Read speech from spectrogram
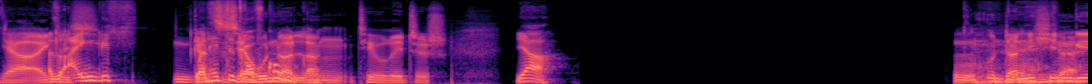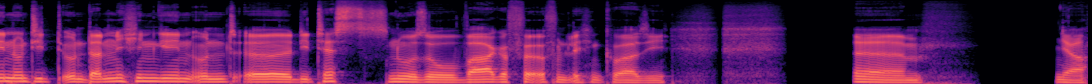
Ja, eigentlich. Also eigentlich. Ein ganzes Jahrhundert lang, theoretisch. Ja. Und dann nicht hingehen und die und dann nicht hingehen und äh, die Tests nur so vage veröffentlichen quasi. Ähm, ja.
